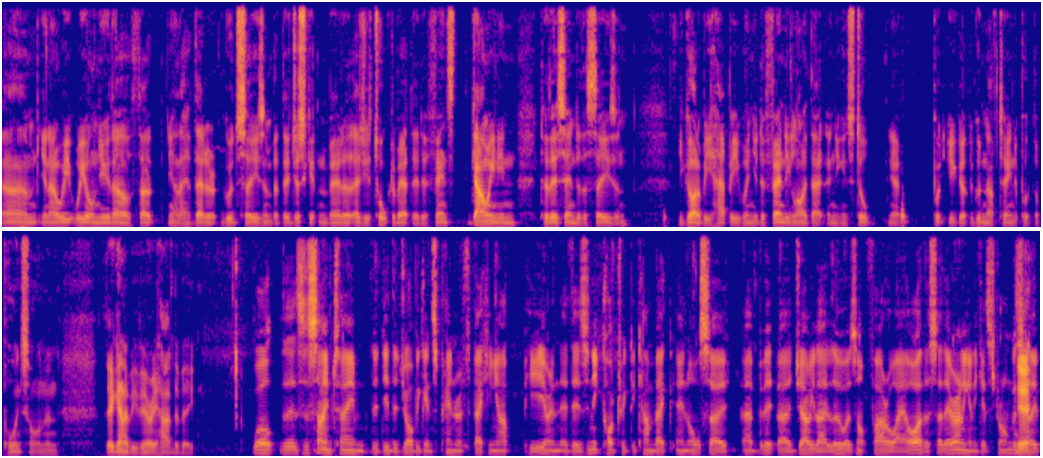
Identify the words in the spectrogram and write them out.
Um, you know, we, we all knew they were, they, you know they had a good season, but they're just getting better. As you talked about their defence going in to this end of the season, you got to be happy when you're defending like that, and you can still you know put you got a good enough team to put the points on, and they're going to be very hard to beat. Well, there's the same team that did the job against Penrith backing up here, and there's Nick Cotric to come back, and also uh, uh, Joey Leilua is not far away either, so they're only going to get stronger. Yeah. Steve.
